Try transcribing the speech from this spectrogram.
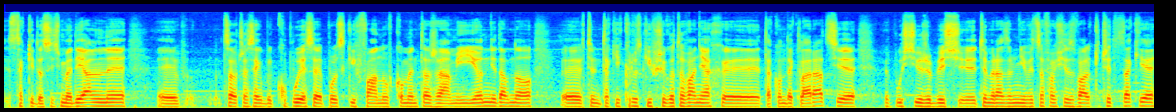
jest taki dosyć medialny, cały czas jakby kupuje sobie polskich fanów komentarzami i on niedawno y, w tym takich krótkich przygotowaniach y, taką deklarację wypuścił, żebyś y, tym razem nie wycofał się z walki. Czy ty takie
